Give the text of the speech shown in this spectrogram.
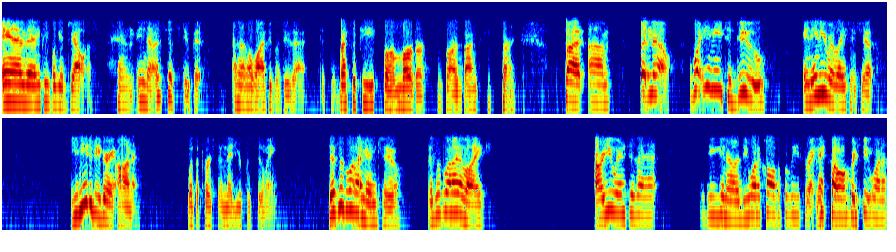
and then people get jealous, and you know, it's just stupid. I don't know why people do that. It's a recipe for murder, as far as I'm concerned. But um, but no, what you need to do in any relationship, you need to be very honest with the person that you're pursuing. This is what I'm into. This is what I like. Are you into that? Do you, you know? Do you want to call the police right now, or do you want to?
